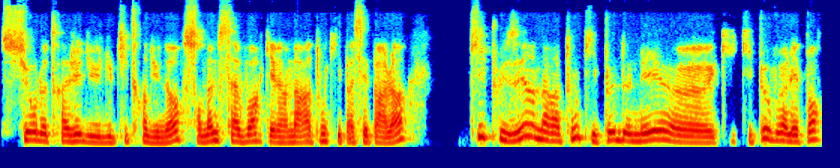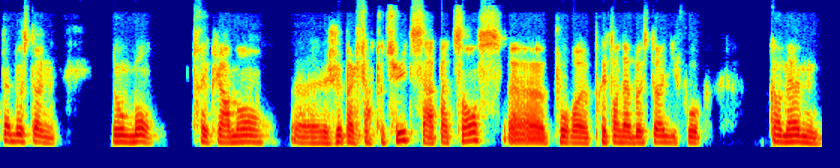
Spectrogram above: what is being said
sur le trajet du, petit train du Nord sans même savoir qu'il y avait un marathon qui passait par là. Qui plus est, un marathon qui peut donner, euh, qui, peut ouvrir les portes à Boston. Donc bon, très clairement, euh, je vais pas le faire tout de suite, ça a pas de sens. Euh, pour prétendre à Boston, il faut quand même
